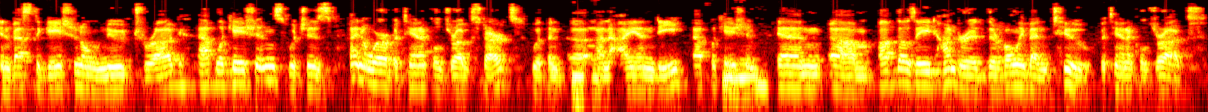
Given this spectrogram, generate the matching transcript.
investigational new drug applications, which is kind of where a botanical drug starts with an, uh, mm-hmm. an IND application. Mm-hmm. And um, of those 800, there have only been two botanical drugs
